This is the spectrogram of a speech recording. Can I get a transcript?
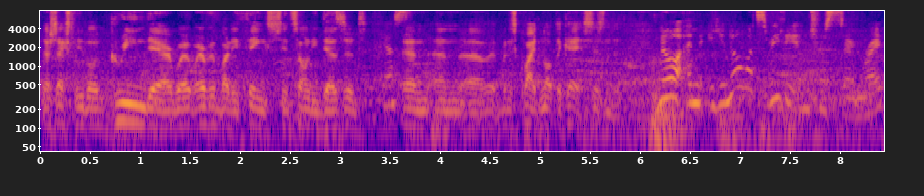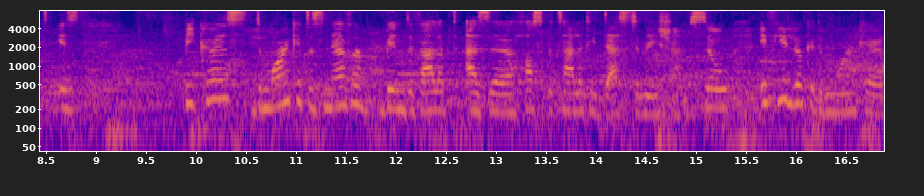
There's actually a lot of green there, where, where everybody thinks it's only desert, Yes. and, and uh, but it's quite not the case, isn't it? No, and you know what's really interesting, right? Is because the market has never been developed as a hospitality destination. So if you look at the market,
